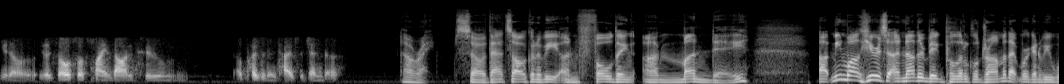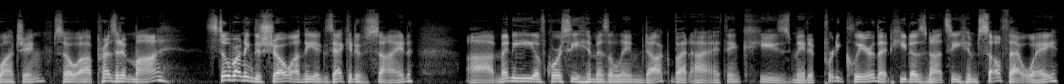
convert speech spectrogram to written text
you know is also signed on to a President Tsai's agenda. All right, so that's all going to be unfolding on Monday. Uh, meanwhile, here's another big political drama that we're going to be watching. So, uh, President Ma still running the show on the executive side. Uh, many, of course, see him as a lame duck, but I think he's made it pretty clear that he does not see himself that way.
